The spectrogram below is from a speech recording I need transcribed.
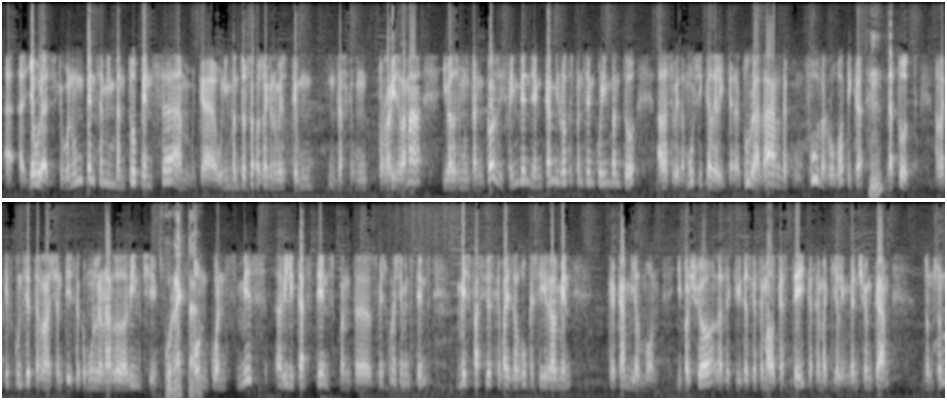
Uh, ja veuràs, és que quan un pensa en inventor, pensa en que un inventor és una persona que només té un, un, tornavís a la mà i va desmuntant coses i fa invents, i en canvi nosaltres pensem que un inventor ha de saber de música, de literatura, d'art, de kung fu, de robòtica, Mm. de tot. Amb aquest concepte renaixentista, com un Leonardo da Vinci, Correcte. on quants més habilitats tens, quantes més coneixements tens, més fàcil és que facis algú que sigui realment que canvi el món. I per això les activitats que fem al castell, que fem aquí a l'Invention Camp, doncs són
